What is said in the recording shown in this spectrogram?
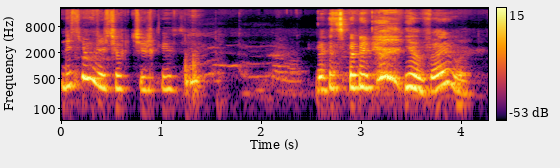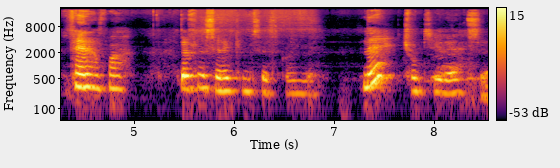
Ne şimdi çok çirkinsin? Ben söyle. Ya var mı? Sen yapma. Defne seni kimse sevmiyor. Ne? Çok iğrençsin.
